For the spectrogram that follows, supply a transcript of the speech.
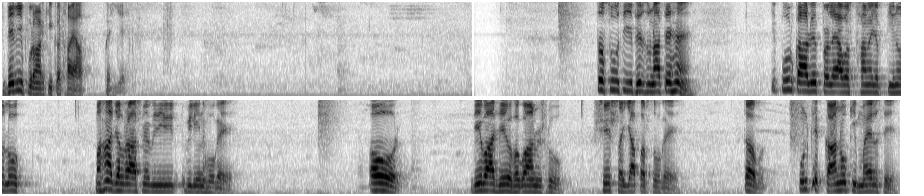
देवी पुराण की कथा आप कहिए। तो सूत जी फिर सुनाते हैं कि पूर्व काल में प्रलयावस्था में जब तीनों लोग महाजलराश में विलीन हो गए और देवादेव भगवान विष्णु शेष सैया पर सो गए। तब उनके कानों की मैल से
